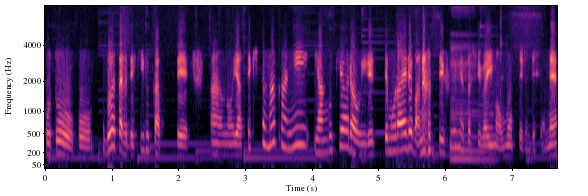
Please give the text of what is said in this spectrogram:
ことを、こう、どうやったらできるかってあのやってきた中にヤングケアラーを入れてもらえればなっていうふうに私は今思ってるんですよね。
